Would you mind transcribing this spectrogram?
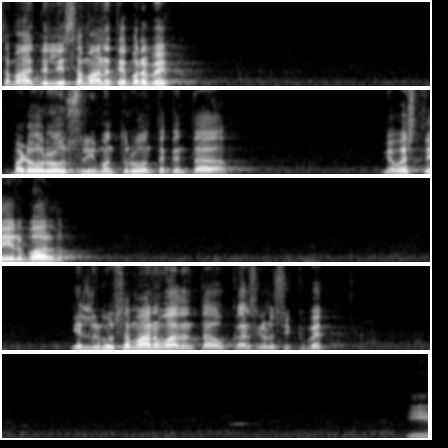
ಸಮಾಜದಲ್ಲಿ ಸಮಾನತೆ ಬರಬೇಕು. ಬಡವರು ಶ್ರೀಮಂತರು ಅಂತಕ್ಕಂಥ ವ್ಯವಸ್ಥೆ ಇರಬಾರ್ದು. ಎಲ್ರಿಗೂ ಸಮಾನವಾದಂಥ ಅವಕಾಶಗಳು ಸಿಕ್ಕಬೇಕು ಈ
